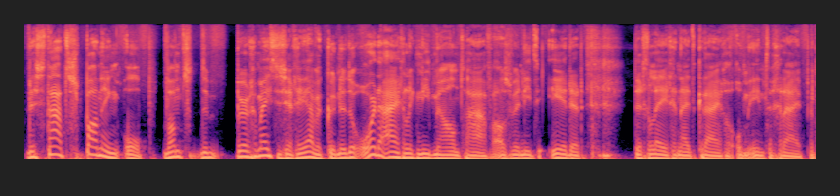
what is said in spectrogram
er staat spanning op, want de burgemeester zeggen: ja, we kunnen de orde eigenlijk niet meer handhaven als we niet eerder de gelegenheid krijgen om in te grijpen.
